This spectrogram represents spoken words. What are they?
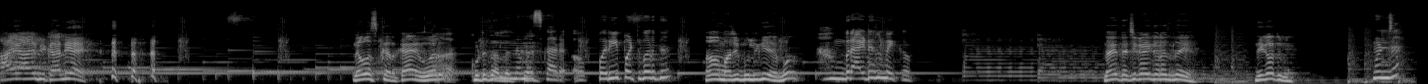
आहे आहे मी खाली आहे. नमस्कार काय वर? कुठे चाललं नमस्कार. अ, परी पटवर्धन? हा माझी मुलगी आहे मग. Bridal makeup. नाही त्याची काही गरज नाही. निघा तुम्ही. म्हणजे?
